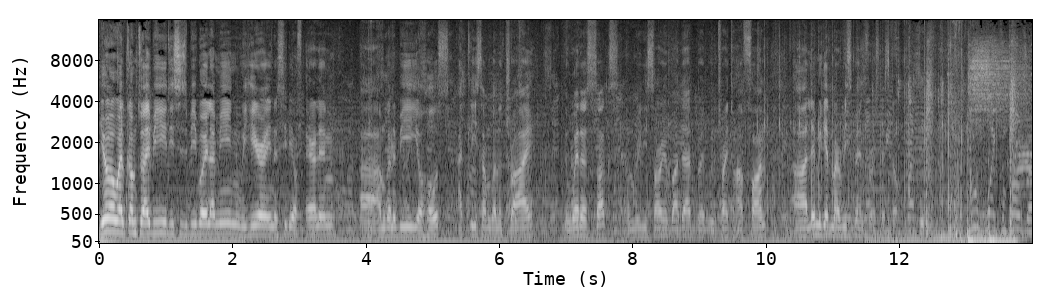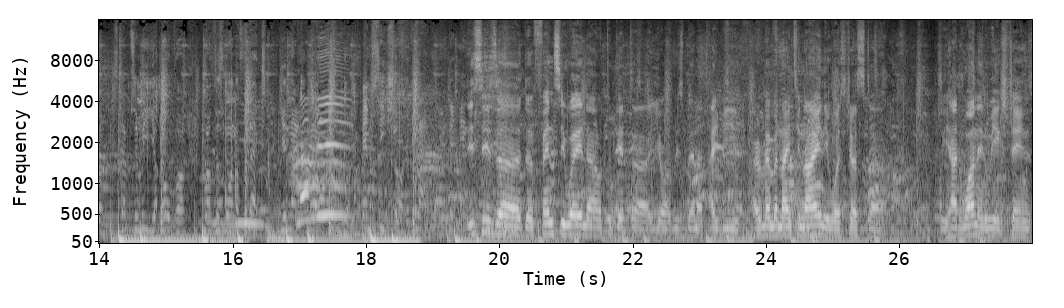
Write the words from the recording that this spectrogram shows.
Yo, welcome to IBE. This is B-Boy Lamine. We're here in the city of Heerlen. Uh, I'm gonna be your host. At least I'm gonna try. The weather sucks. I'm really sorry about that, but we'll try to have fun. Uh, let me get my wristband first. Let's go. Rude boy composer, step to me, you're over. Brothers wanna flex, you're not MC short and black. This is uh, the fancy way now to get uh, your wristband at IBE. I remember 99. It was just uh, we had one and we exchanged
